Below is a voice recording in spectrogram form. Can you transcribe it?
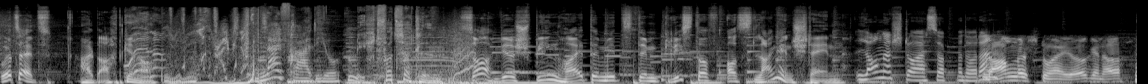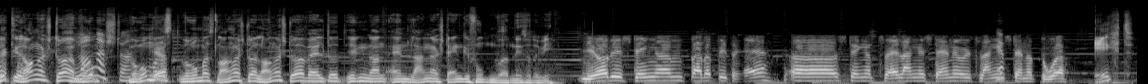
Uhrzeit. Halb acht, genau. Live-Radio. Nicht verzetteln. So, wir spielen heute mit dem Christoph aus Langenstein. Langer Stor, sagt man da, oder? Langerstein, ja, genau. Wirklich langer Stor. Warum, Langer Stor. warum, Ja. hast, warum hast langer Stor langer Stor? Weil dort irgendwann ein langer Stein gefunden worden ist, oder wie? Ja, die stehen bei der B3, äh, stehen zwei lange Steine als Langensteiner Tor. Echt?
